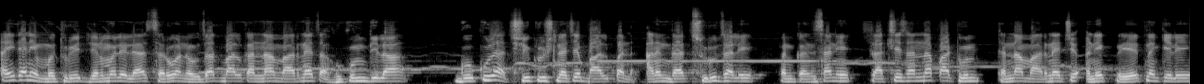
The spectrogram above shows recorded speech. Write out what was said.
आणि त्याने मथुरेत जन्मलेल्या सर्व नवजात बालकांना मारण्याचा हुकूम दिला. गोकुळात श्रीकृष्णाचे बालपण आनंदात सुरू झाले पण कंसाने राक्षसांना पाठवून त्यांना मारण्याचे अनेक प्रयत्न केले.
